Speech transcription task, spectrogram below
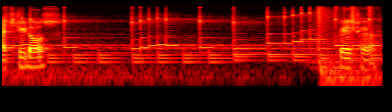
htdocs paste here.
